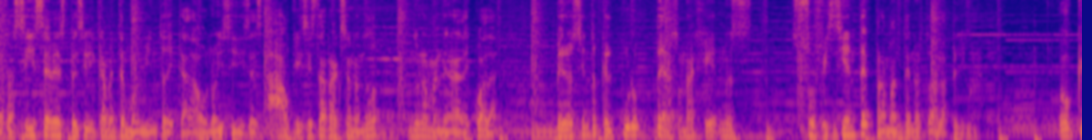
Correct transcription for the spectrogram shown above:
O sea, sí se ve específicamente el movimiento de cada uno y si dices, ah, ok, sí está reaccionando de una manera adecuada. Pero siento que el puro personaje no es suficiente para mantener toda la película. Ok.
